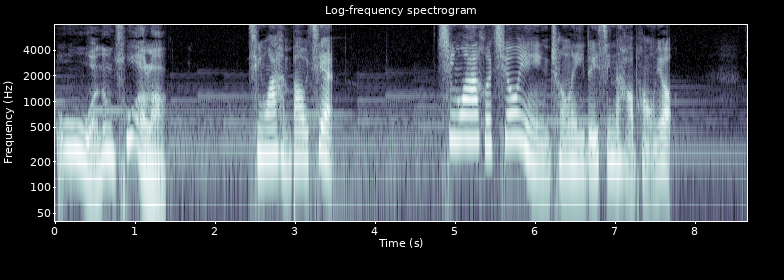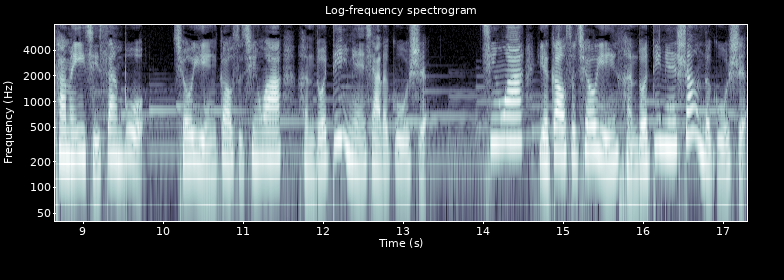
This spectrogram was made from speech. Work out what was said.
我弄错了。青蛙很抱歉。青蛙和蚯蚓成了一对新的好朋友，他们一起散步。蚯蚓告诉青蛙很多地面下的故事，青蛙也告诉蚯蚓很多地面上的故事。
